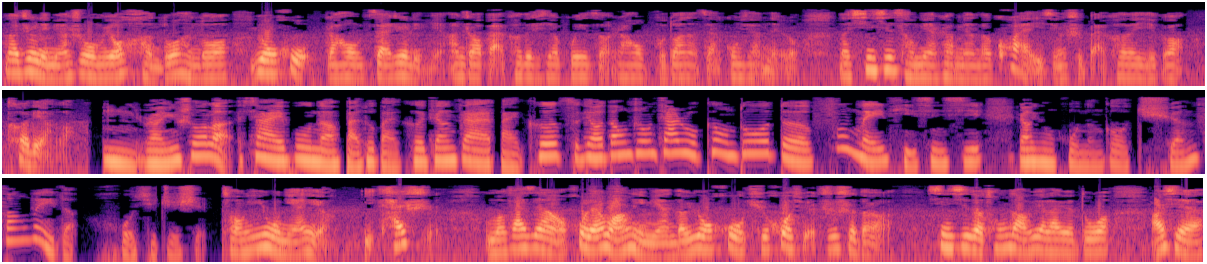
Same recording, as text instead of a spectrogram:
那这里面是我们有很多很多用户，然后在这里面按照百科的这些规则，然后不断的在贡献内容，那信息层面上面的快已经是百科的一个特点了。嗯，阮云说了，下一步呢，百度百科将在百科词条当中加入更多的副媒体信息，让用户能够全方位的获取知识。从一五年以以开始，我们发现互联网里面的用户去获取知识的信息的通道越来越多，而且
